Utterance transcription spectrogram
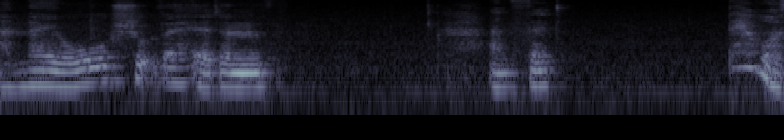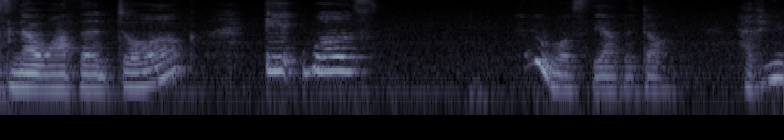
and they all shook their head and and said, there was no other dog. It was... Who was the other dog? Have you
